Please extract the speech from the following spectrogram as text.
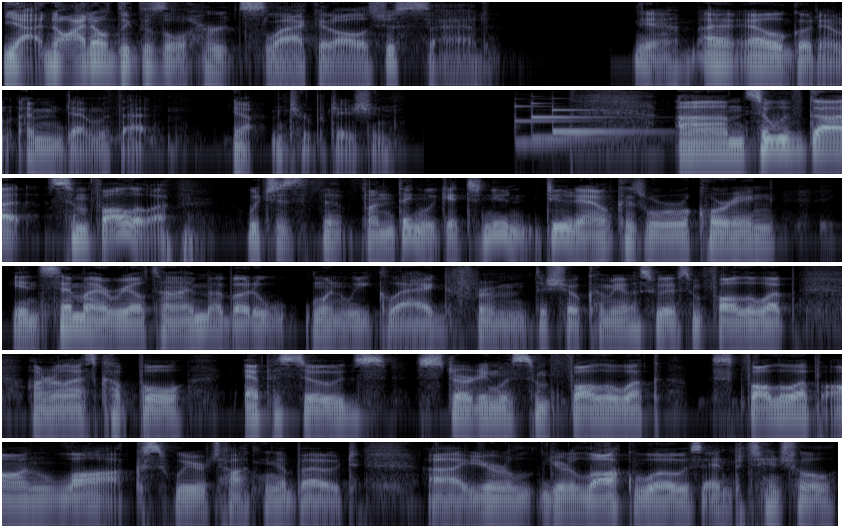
Yeah, no, I don't think this will hurt Slack at all. It's just sad. Yeah, I, I'll go down. I'm down with that. Yeah, interpretation. Um, so we've got some follow up, which is the fun thing we get to do now because we're recording in semi real time, about a one week lag from the show coming out. So we have some follow up on our last couple episodes, starting with some follow up follow up on locks. We were talking about uh, your your lock woes and potential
